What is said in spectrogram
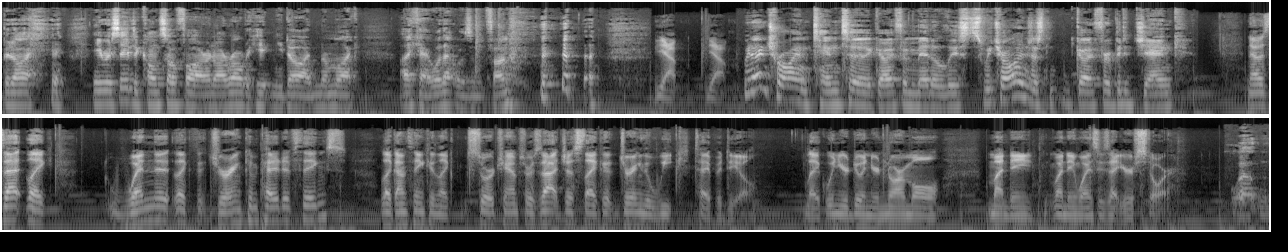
But I he received a console fire, and I rolled a hit, and he died. And I'm like, okay, well that wasn't fun. yeah, yeah. we don't try and tend to go for meta lists. We try and just go for a bit of jank. Now is that like when it, like the, during competitive things? Like I'm thinking like store champs, or is that just like a, during the week type of deal? Like when you're doing your normal Monday, Monday, and Wednesdays at your store. Well,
